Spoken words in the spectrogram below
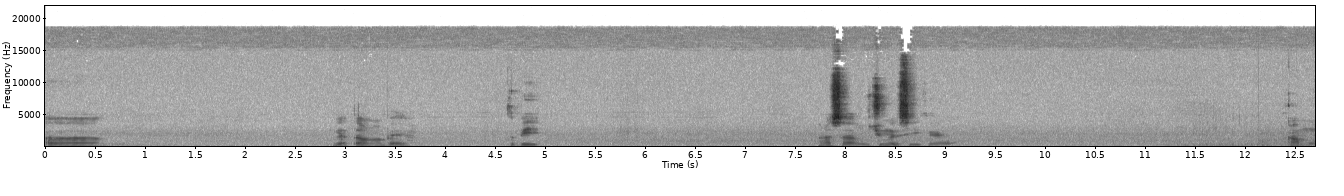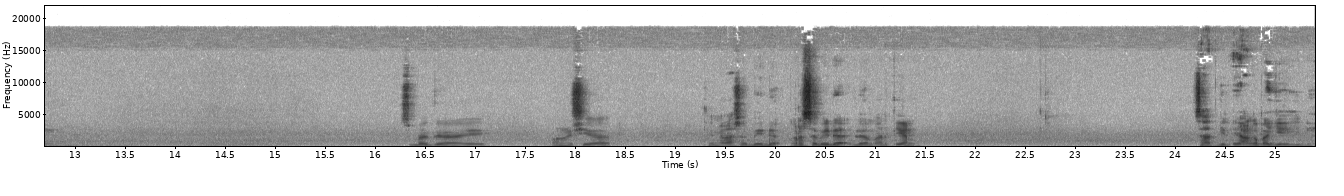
eh, nggak tahu apa ya. Tapi merasa lucu nggak sih kayak kamu sebagai manusia kayak ngerasa beda ngerasa beda dalam artian saat gini ya anggap aja gini.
